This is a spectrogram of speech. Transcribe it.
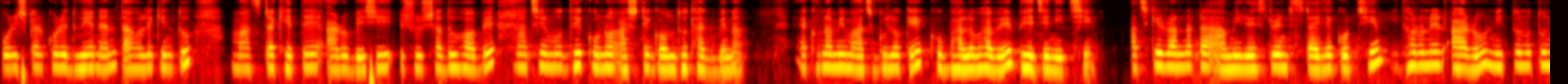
পরিষ্কার করে ধুয়ে নেন, তাহলে কিন্তু মাছটা খেতে আরও বেশি সুস্বাদু হবে। মাছের মধ্যে কোনো আষ্টে গন্ধ থাকবে না। এখন আমি মাছগুলোকে খুব ভালোভাবে ভেজে নিচ্ছি। আজকের রান্নাটা আমি রেস্টুরেন্ট স্টাইলে করছি। এই ধরনের আরও নিত্য নতুন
